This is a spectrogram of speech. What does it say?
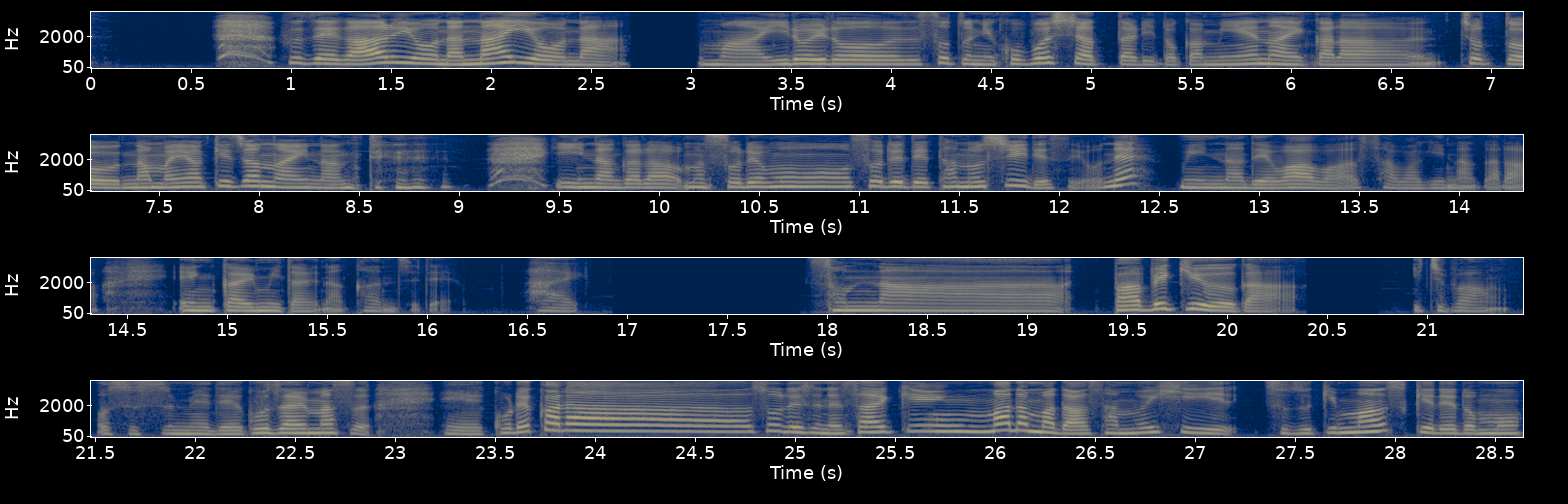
風情があるようなないようなまあいろいろ外にこぼしちゃったりとか見えないからちょっと生焼けじゃないなんて 言いながら、まあ、それもそれで楽しいですよね。みんなでわーわー騒ぎながら宴会みたいな感じで。はい。そんなバーベキューが一番おすすめでございます、えー、これからそうですね最近まだまだ寒い日続きますけれども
